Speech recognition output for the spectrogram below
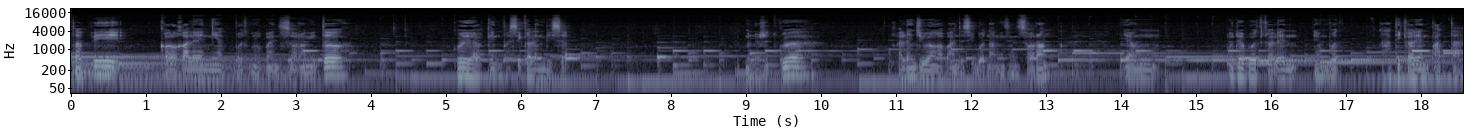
Tapi kalau kalian niat buat ngelupain seseorang itu gue yakin pasti kalian bisa. Menurut gue kalian juga nggak pantas sih buat nangisin seseorang yang udah buat kalian yang buat hati kalian patah.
